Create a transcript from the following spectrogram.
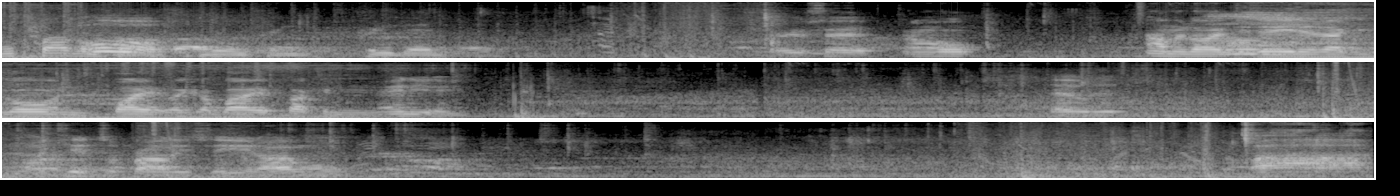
I'm 12 and Oh. 12. I'm doing pretty, pretty good. Like I said, I hope I'm alive today that I can go and buy it like I buy fucking anything. Doubt it. My kids will probably see it. I won't. Ah.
